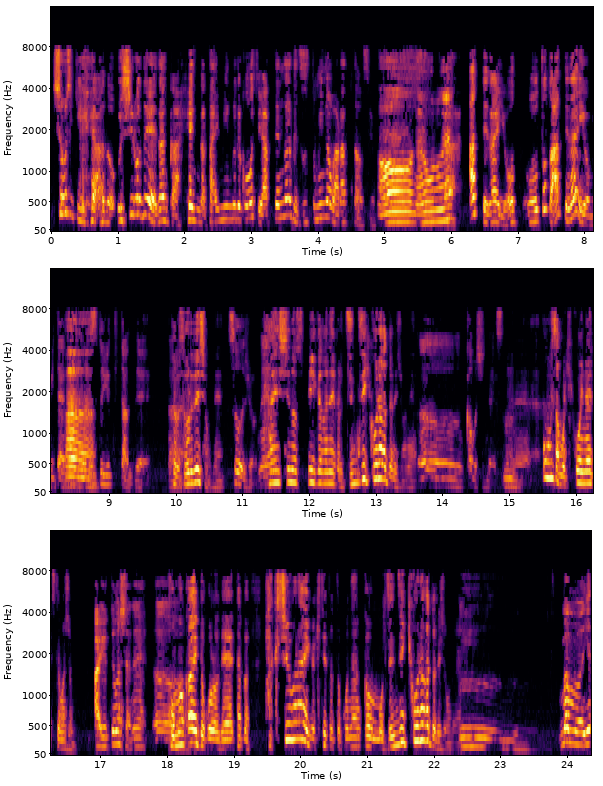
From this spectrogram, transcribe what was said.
正直、あの、後ろでなんか変なタイミングでこの人やってんなってずっとみんな笑ってたんですよ。あー、なるほどね。はい合ってないよ。音と合ってないよみたいなことをずっと言ってたんで。れ。多分それでしょうね。そうでしょうね。開始のスピーカーがないから全然聞こえなかったんでしょうね。うーん、かもしれないですね。オフさんも聞こえないって言ってましたもん。あ、言ってましたね。うん細かいところで、多分、拍手笑いが来てたとこなんかはもう全然聞こえなかったでしょうね。うーん。まあまあ、や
